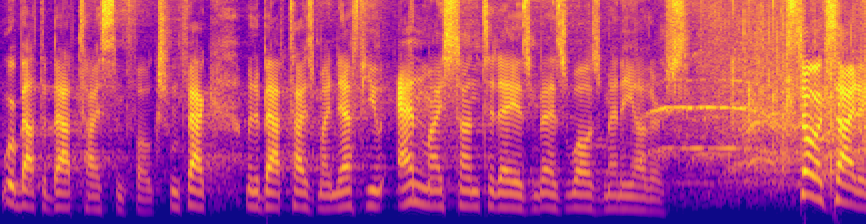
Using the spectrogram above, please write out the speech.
We're about to baptize some folks. In fact, I'm going to baptize my nephew and my son today, as, as well as many others. So exciting.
